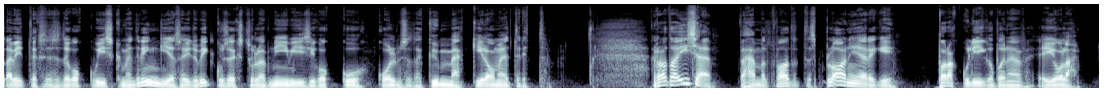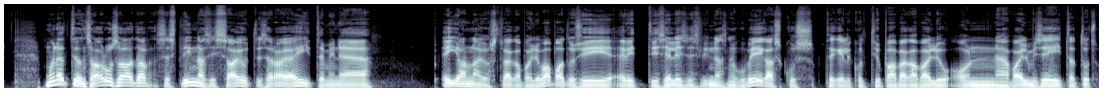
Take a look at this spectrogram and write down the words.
läbitakse seda kokku viiskümmend ringi ja sõidu pikkuseks tuleb niiviisi kokku kolmsada kümme kilomeetrit. rada ise, vähemalt vaadates plaani järgi, paraku liiga põnev ei ole. mõneti on see arusaadav, sest linna sisse ajutise raja ehitamine ei anna just väga palju vabadusi, eriti sellises linnas nagu Vegas, kus tegelikult juba väga palju on valmis ehitatud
